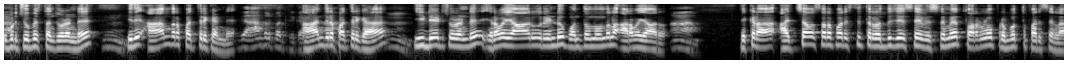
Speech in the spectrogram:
ఇప్పుడు చూపిస్తాను చూడండి. ఇది ఆంధ్ర పత్రిక అండి. ఆంధ్ర పత్రిక. ఈ డేట్ చూడండి. ఇరవై ఆరు రెండు పంతొమ్మిది వందల అరవై ఆరు. ఇక్కడ అత్యవసర పరిస్థితి రద్దు చేసే విషయమే త్వరలో ప్రభుత్వ పరిశీలన.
